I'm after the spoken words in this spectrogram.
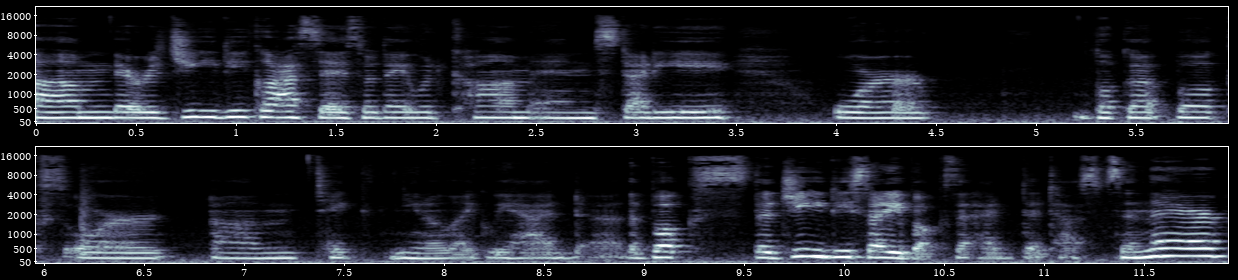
um, there was ged classes so they would come and study or look up books or um, take you know like we had uh, the books the ged study books that had the tests in there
